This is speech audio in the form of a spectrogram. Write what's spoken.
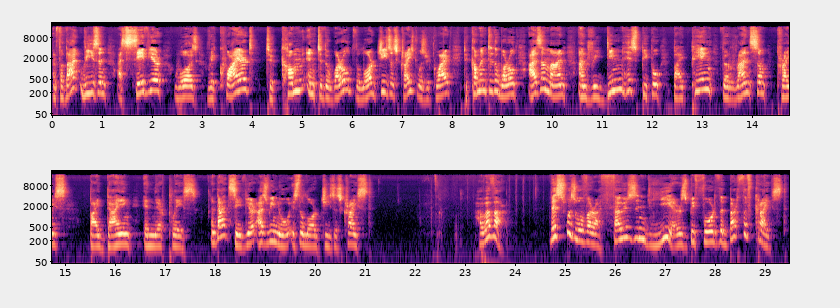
And for that reason, a Saviour was required to come into the world. The Lord Jesus Christ was required to come into the world as a man and redeem his people by paying the ransom price by dying in their place. And that Saviour, as we know, is the Lord Jesus Christ. However, this was over a thousand years before the birth of Christ.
